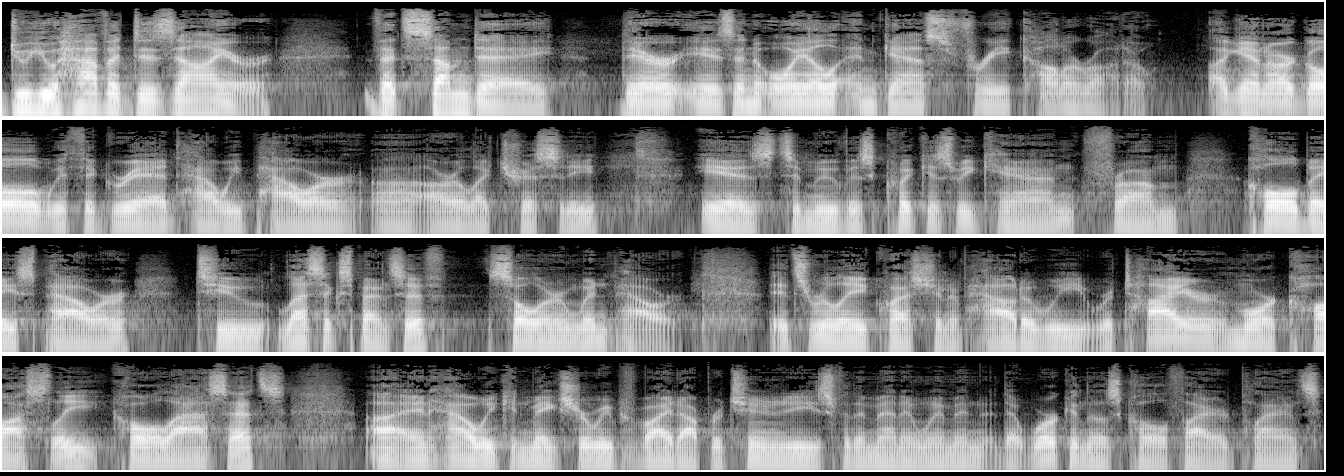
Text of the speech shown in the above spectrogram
Do you have a desire? That someday there is an oil and gas free Colorado? Again, our goal with the grid, how we power uh, our electricity, is to move as quick as we can from coal based power to less expensive solar and wind power. It's really a question of how do we retire more costly coal assets uh, and how we can make sure we provide opportunities for the men and women that work in those coal fired plants.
